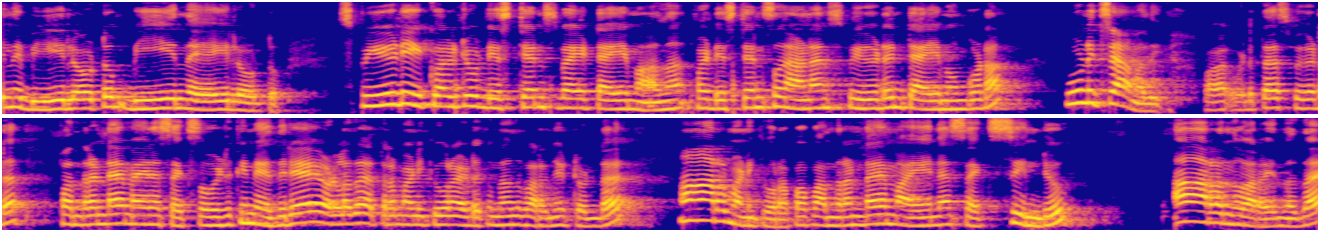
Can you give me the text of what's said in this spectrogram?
നിന്ന് ബിയിലോട്ടും ബിയിൽ നിന്ന് എയിലോട്ടും speed equal to distance by ആണ്. അപ്പോൾ ഡിസ്റ്റൻസ് കാണാൻ സ്പീഡും ടൈമും കൂടെ ഗുണിച്ചാൽ മതി. അപ്പോൾ ഇവിടുത്തെ സ്പീഡ് പന്ത്രണ്ട് മൈനസ് എക്സ് ഒഴുക്കിനെതിരെ ഉള്ളത് എത്ര മണിക്കൂറാണ് എടുക്കുന്നതെന്ന് പറഞ്ഞിട്ടുണ്ട്. ആറ് മണിക്കൂർ അപ്പോൾ പന്ത്രണ്ട് മൈനസ് എക്സ് ഇന്റു ആറെന്ന് പറയുന്നത്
